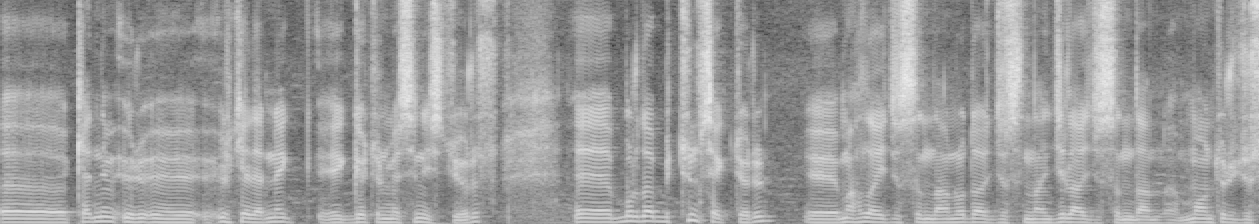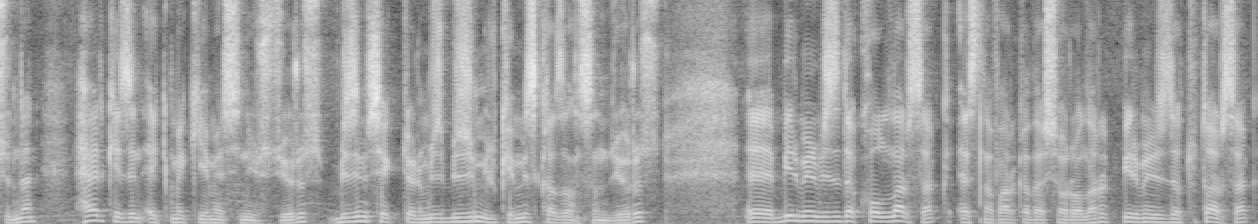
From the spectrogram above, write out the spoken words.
e, kendi e, ülkelerine e, götürmesini istiyoruz. Burada bütün sektörün mahlayıcısından, rodacısından, cilacısından, montürcüsünden herkesin ekmek yemesini istiyoruz. Bizim sektörümüz, bizim ülkemiz kazansın diyoruz. Birbirimizi de kollarsak, esnaf arkadaşlar olarak birbirimizi de tutarsak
